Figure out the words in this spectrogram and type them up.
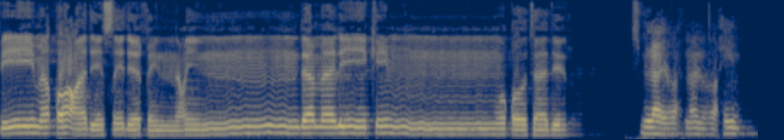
في مقعد صدق عند مليك مقتدر. بسم الله الرحمن الرحيم.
